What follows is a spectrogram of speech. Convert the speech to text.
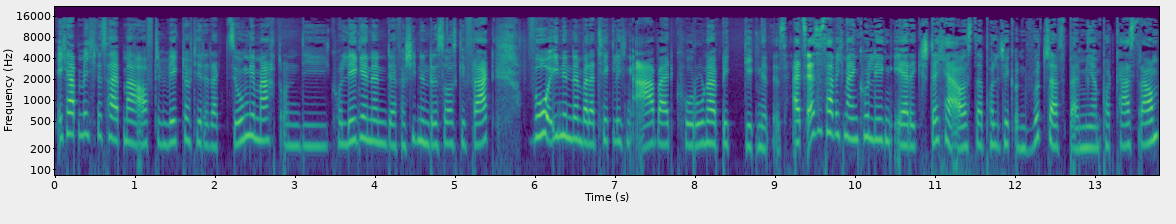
Ich habe mich deshalb mal auf den Weg durch die Redaktion gemacht und die Kolleginnen der verschiedenen Ressorts gefragt, wo ihnen denn bei der täglichen Arbeit Corona begegnet ist. Als erstes habe ich meinen Kollegen Erik Stecher aus Minister Politik und Wirtschaft bei mir im Podcastraum.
